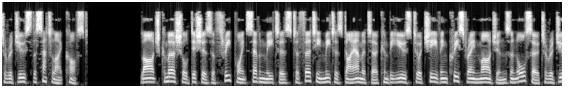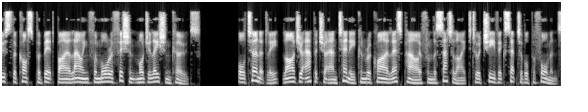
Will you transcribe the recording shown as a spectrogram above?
to reduce the satellite cost. Large commercial dishes of 3.7 meters to 13 meters diameter can be used to achieve increased rain margins and also to reduce the cost per bit by allowing for more efficient modulation codes. Alternately, larger aperture antennae can require less power from the satellite to achieve acceptable performance.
